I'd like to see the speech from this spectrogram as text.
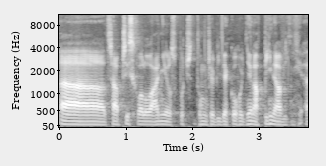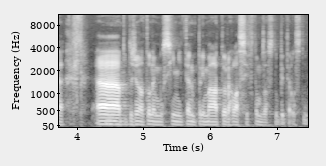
Uh, třeba při schvalování rozpočtu to může být jako hodně napínavý, uh, hmm. protože na to nemusí mít ten primátor hlasy v tom zastupitelstvu.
